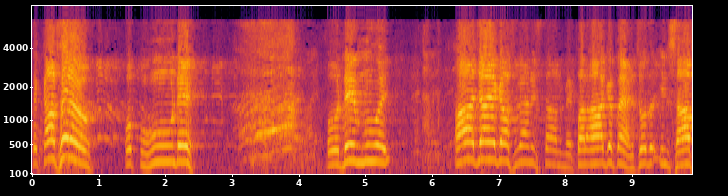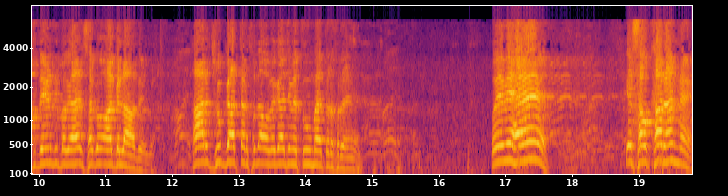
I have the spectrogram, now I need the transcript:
تے کافر وہ پونڈے وہ ڈیمو آ جائے گا افغانستان میں، پر آگ بھن چو انصاف دین دی بغیر سگوں اگ لا دے گا۔ ہر جگا تڑفتا ہوگا جی توں میں تڑف رہے ہیں۔ ہے کہ سوکھا رن ہے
